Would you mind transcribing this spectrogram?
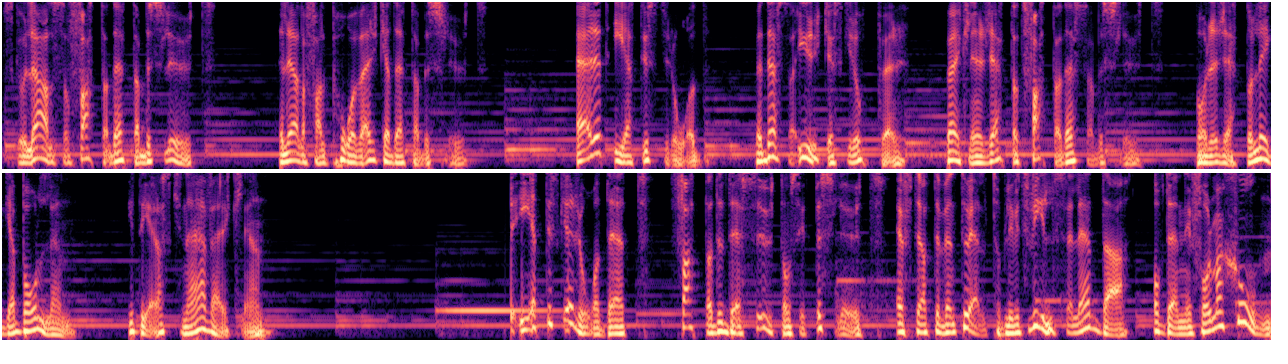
skulle alltså fatta detta beslut eller i alla fall påverka detta beslut. Är ett etiskt råd med dessa yrkesgrupper verkligen rätt att fatta dessa beslut? Var det rätt att lägga bollen i deras knä verkligen? Det etiska rådet fattade dessutom sitt beslut efter att eventuellt ha blivit vilseledda av den information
